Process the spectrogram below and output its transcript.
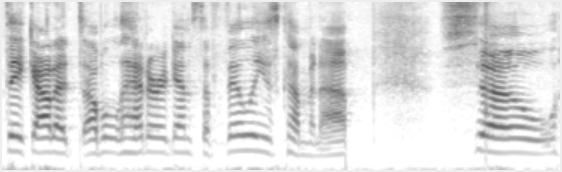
They got a doubleheader against the Phillies coming up. So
